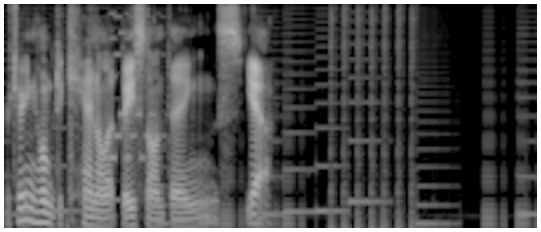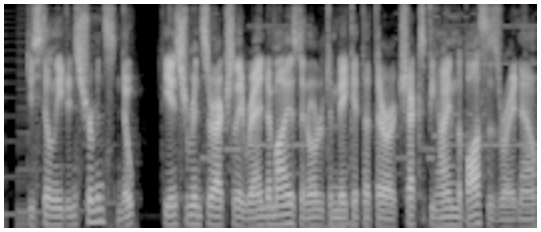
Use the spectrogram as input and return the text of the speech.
returning home to Kanalet based on things. Yeah. Do you still need instruments? Nope. The instruments are actually randomized in order to make it that there are checks behind the bosses right now.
